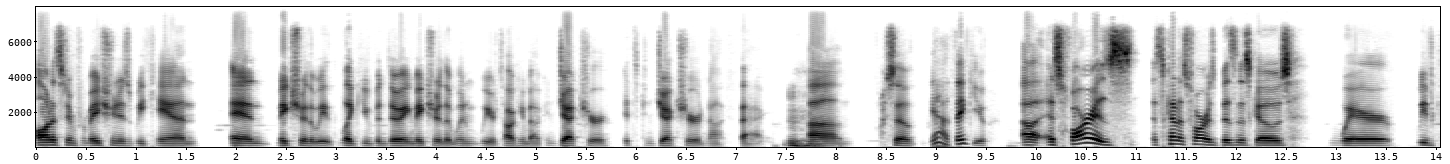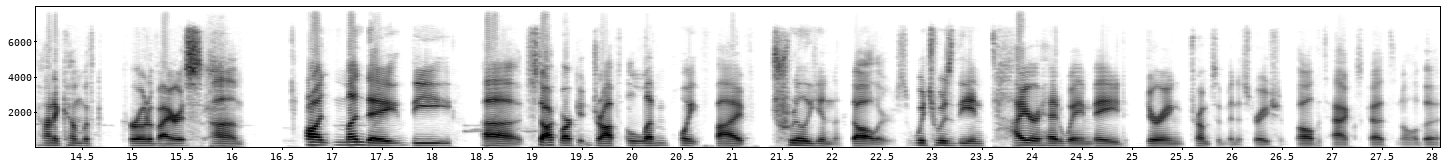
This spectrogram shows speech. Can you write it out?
honest information as we can, and make sure that we, like you've been doing, make sure that when we are talking about conjecture, it's conjecture, not fact. Mhm. Um, so yeah, thank you. Uh, as far as as kind of as far as business goes, where we've kind of come with coronavirus, um, on Monday the uh, stock market dropped 11.5 trillion dollars, which was the entire headway made during Trump's administration, with all the tax cuts and all the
